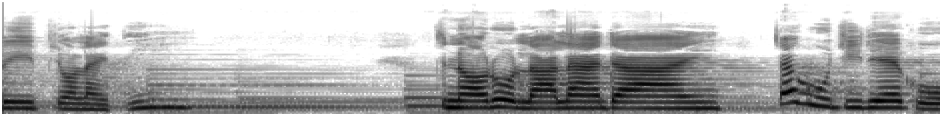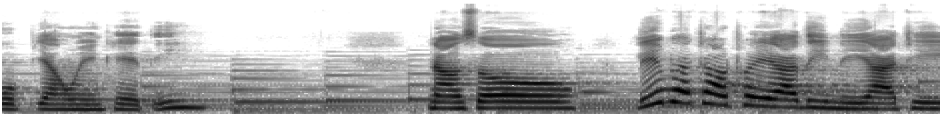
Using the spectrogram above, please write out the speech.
လေးပြောလိုက်သည်ကျွန်တော်တို့လာလန်တိုင်း ကြောက်ကူကြီးတဲ့ကိုပြန်ဝင်ခဲ့သည်နောက်ဆုံးလေးဘက်ထောက်ထွက်ရသည့်နေရာထိ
